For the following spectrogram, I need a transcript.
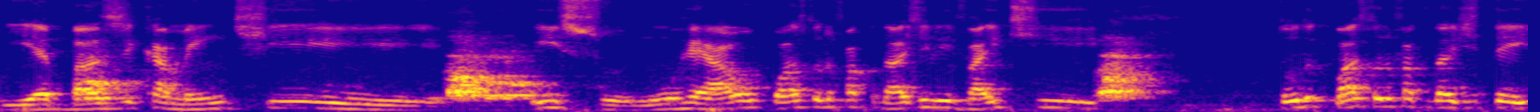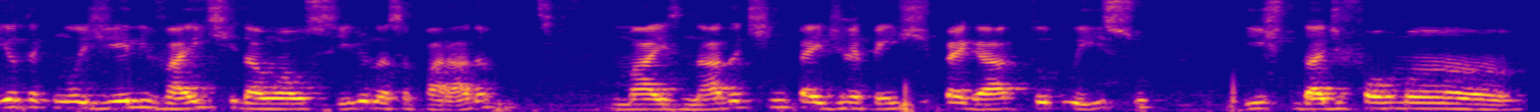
e é basicamente isso. No real, quase toda faculdade ele vai te. Todo, quase toda faculdade de TI ou tecnologia ele vai te dar um auxílio nessa parada, mas nada te impede de repente de pegar tudo isso e estudar de forma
